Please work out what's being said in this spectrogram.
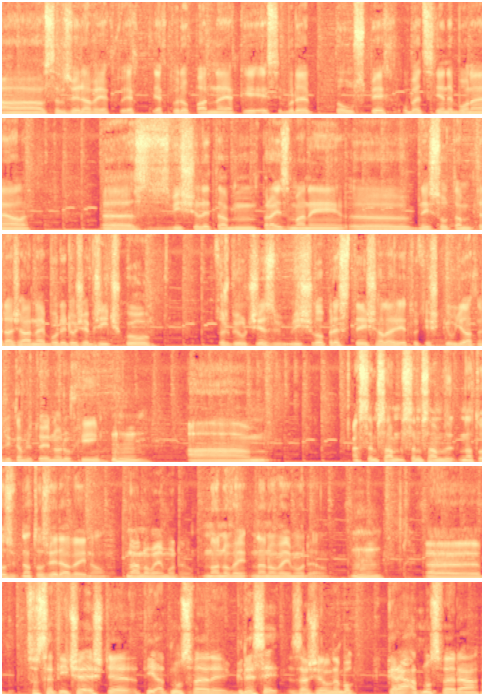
a jsem zvědavý, jak to, jak, jak to dopadne, jak, jestli bude to úspěch obecně nebo ne, ale e, zvýšili tam prize money, e, nejsou tam teda žádné body do žebříčku, což by určitě zvýšilo prestiž, ale je to těžké udělat, neříkám, že to je jednoduchý. Mm-hmm. A a jsem sám, jsem sám na, to, na to zvědavý, no. Na nový model. Na nový na nový model. Mm-hmm. E, co se týče ještě té tý atmosféry, kde jsi zažil, nebo která atmosféra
